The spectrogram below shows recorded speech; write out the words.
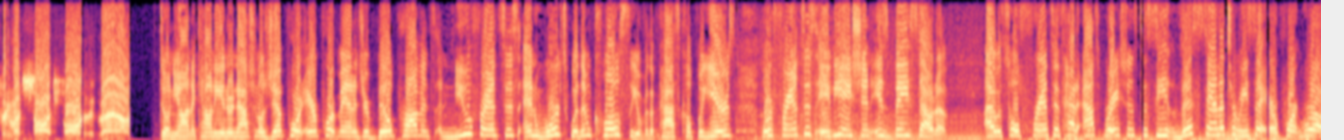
pretty much saw it fall to the ground. Doña Ana County International Jetport Airport Manager Bill Province knew Francis and worked with him closely over the past couple years, where Francis Aviation is based out of. I was told Francis had aspirations to see this Santa Teresa airport grow,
